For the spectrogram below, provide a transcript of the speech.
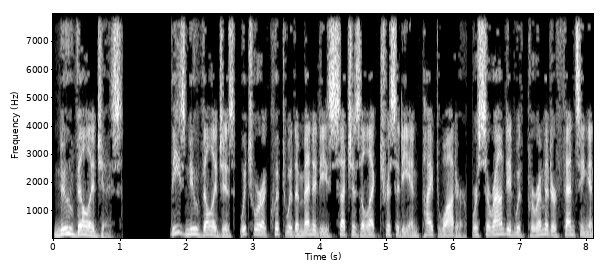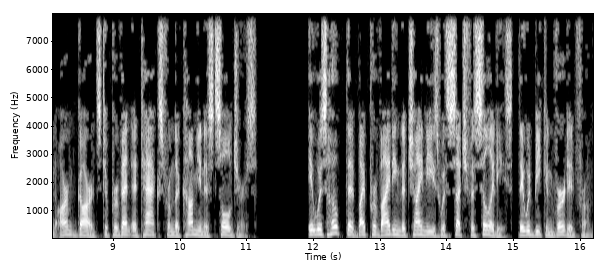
new villages these new villages, which were equipped with amenities such as electricity and piped water, were surrounded with perimeter fencing and armed guards to prevent attacks from the communist soldiers. It was hoped that by providing the Chinese with such facilities, they would be converted from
